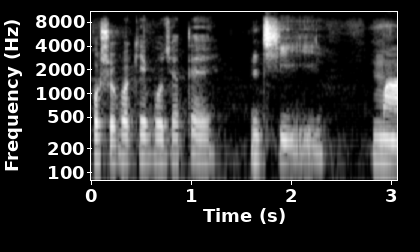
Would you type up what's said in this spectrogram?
পশু পাখি বোঝাতে জি মা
